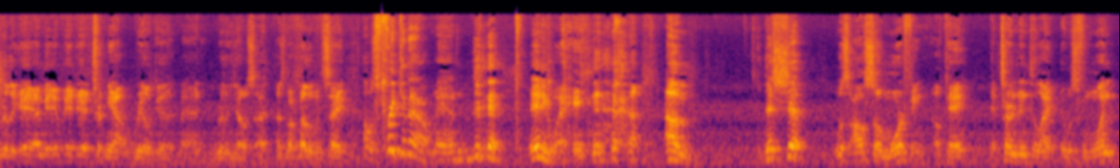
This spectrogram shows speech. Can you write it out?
really, it, I mean, it, it, it, tripped me out real good, man. Really does. As my brother would say, I was freaking out, man. anyway, um, this ship was also morphing, okay? It turned into like, it was from one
